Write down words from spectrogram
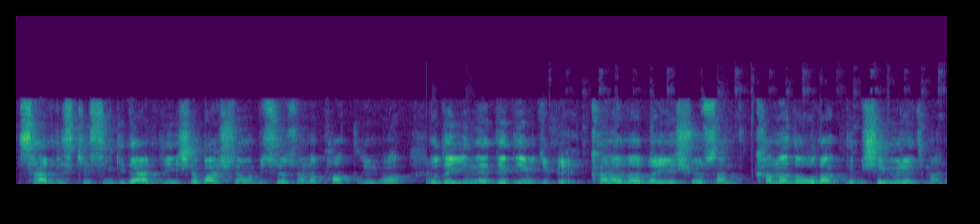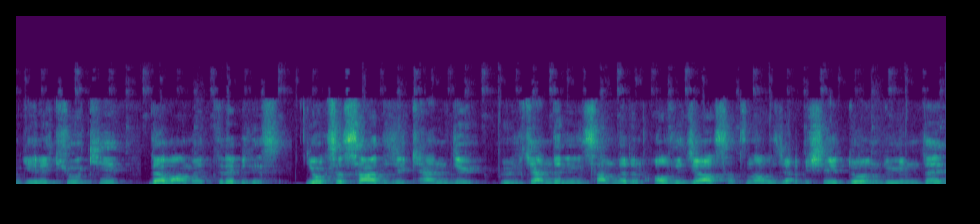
servis kesin gider diye işe başlıyor ama bir süre sonra patlıyor. Bu da yine dediğim gibi Kanada'da yaşıyorsan Kanada odaklı bir şey üretmen gerekiyor ki devam ettirebilesin. Yoksa sadece kendi ülkenden insanların alacağı, satın alacağı bir şey döndüğünde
